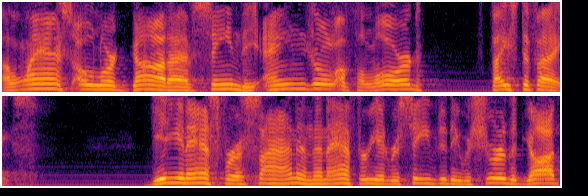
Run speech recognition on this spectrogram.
Alas, O Lord God, I have seen the angel of the Lord face to face. Gideon asked for a sign, and then after he had received it, he was sure that God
